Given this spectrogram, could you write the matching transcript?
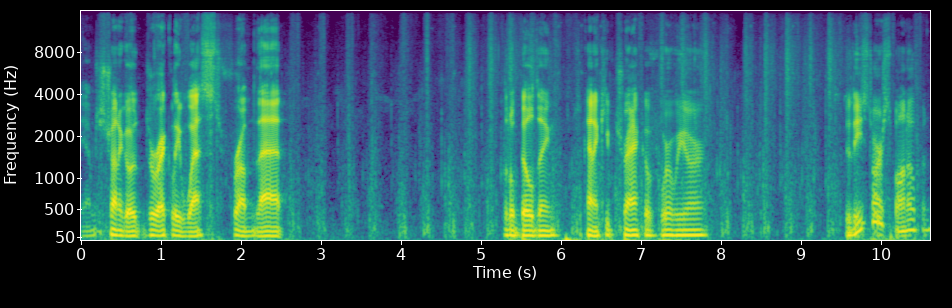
Yeah, I'm just trying to go directly west from that little building to kind of keep track of where we are. Do these doors spawn open?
